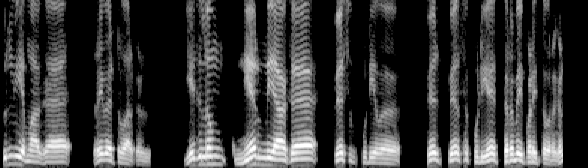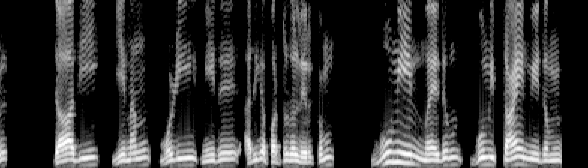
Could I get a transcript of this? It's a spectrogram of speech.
துல்லியமாக நிறைவேற்றுவார்கள். எதிலும் நேர்மையாக பேசக்கூடிய பே- பேசக்கூடிய திறமை படைத்தவர்கள். ஜாதி இனம் மொழி மீது அதிக பற்றுதல் இருக்கும். பூமியின் மீதும் பூமி தாயின் மீதும்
